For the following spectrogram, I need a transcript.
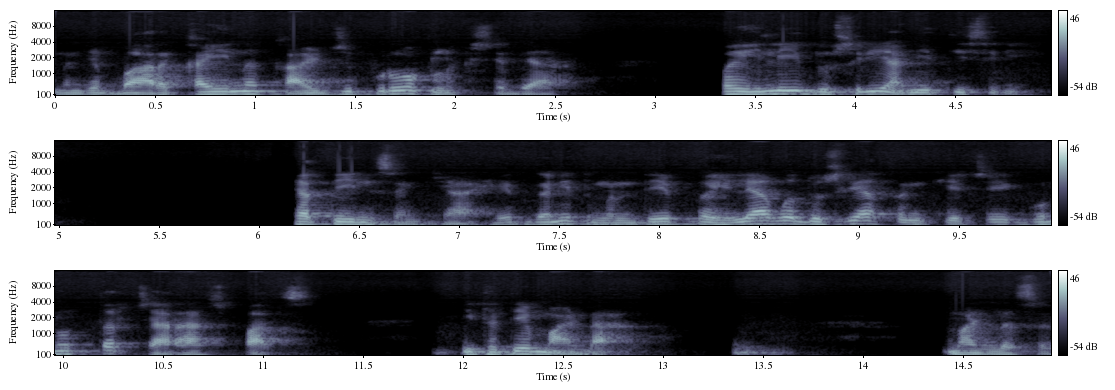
म्हणजे बारकाईनं काळजीपूर्वक लक्ष द्या. पहिली दुसरी आणि तिसरी. ह्या तीन संख्या आहेत. गणित म्हणते पहिल्या व दुसऱ्या संख्येचे गुणोत्तर चारास पाच. इथं ते मांडा. मांडलं सर.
